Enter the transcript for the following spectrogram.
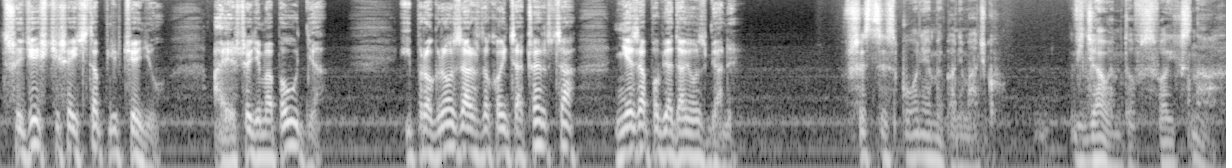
36 stopni w cieniu, a jeszcze nie ma południa. I prognozy aż do końca czerwca nie zapowiadają zmiany. Wszyscy spłoniemy, panie Maćku. Widziałem to w swoich snach.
